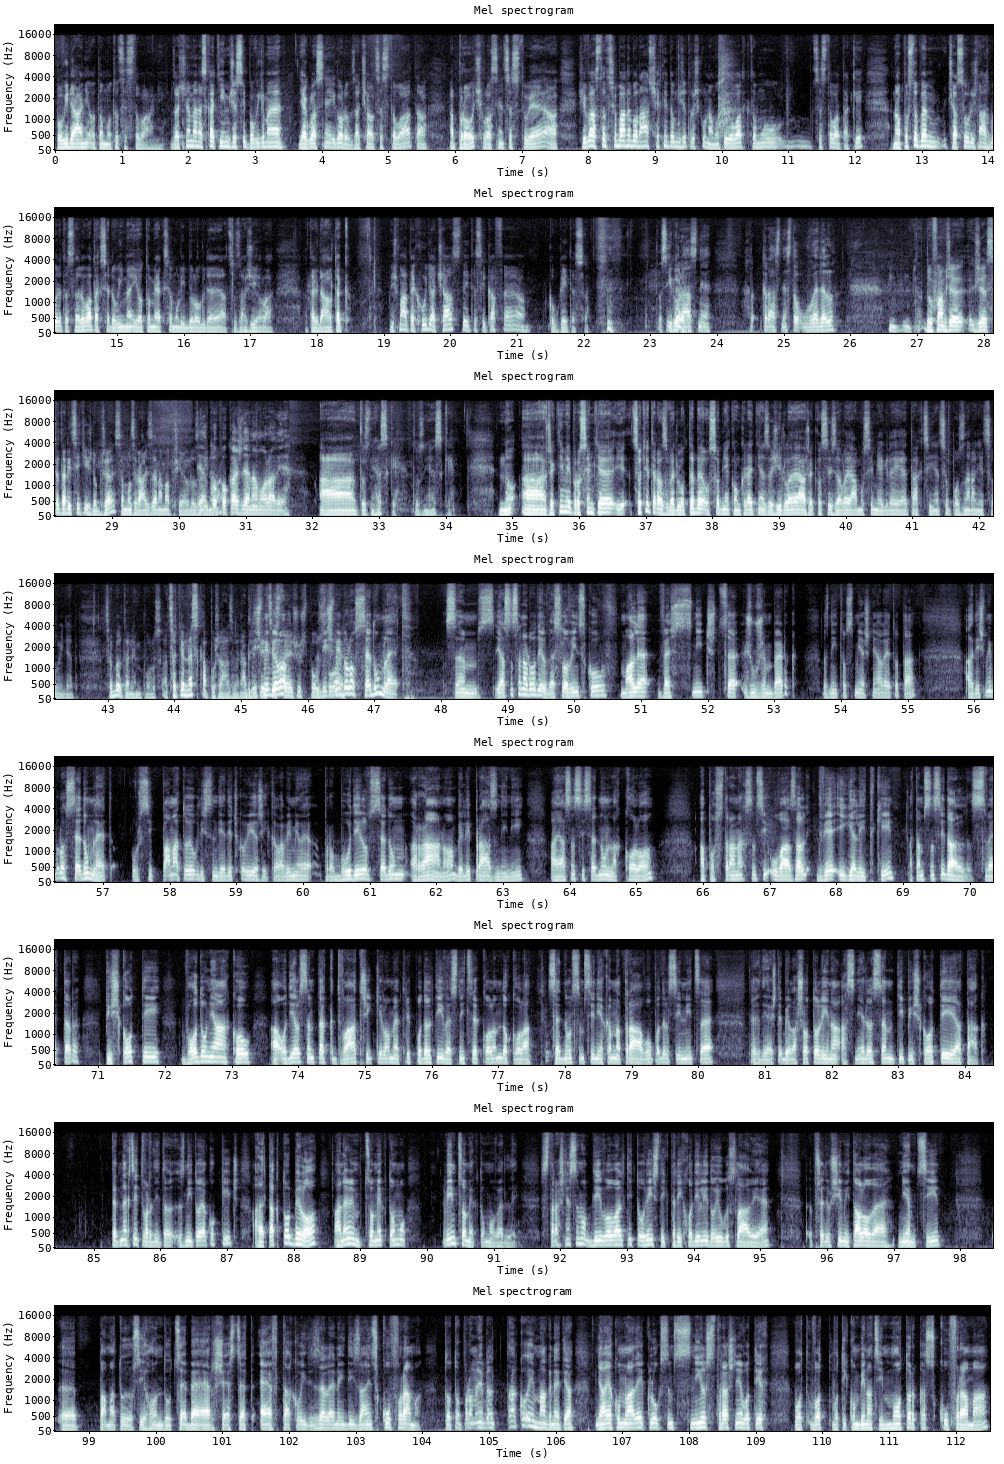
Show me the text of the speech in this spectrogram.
povídání o tom motocestování. Začneme dneska tím, že si povíme, jak vlastně Igor začal cestovat a, a proč vlastně cestuje a že vás to třeba nebo nás všechny to může trošku namotivovat k tomu cestovat taky. No a postupem času, když nás budete sledovat, tak se dovíme i o tom, jak se mu líbilo kde a co zažil a, a tak dál. Tak když máte chuť a čas, dejte si kafe a koukejte se. To si Igor. krásně krásně to uvedl. Doufám, že, že se tady cítíš dobře, že za náma přijel do Zlína. Jako po každé na Moravě. A to zní hezky, to zní hezky. No a řekni mi, prosím tě, co tě teda zvedlo tebe osobně konkrétně ze židle a řekl si, že já musím někde jet a chci něco poznat a něco vidět. Co byl ten impuls? A co tě dneska pořád zvedá? Když, mi bylo, už když mi bylo sedm let, jsem, já jsem se narodil ve Slovinsku v malé vesničce Žužemberg Zní to směšně, ale je to tak. A když mi bylo sedm let, už si pamatuju, když jsem dědečkovi říkal, aby mě probudil v sedm ráno, byly prázdniny a já jsem si sednul na kolo a po stranách jsem si uvázal dvě igelitky a tam jsem si dal svetr, piškoty, vodu nějakou a odjel jsem tak dva, tři kilometry podél té vesnice kolem dokola. Sednul jsem si někam na trávu podél silnice tehdy ještě byla šotolina a snědl jsem ty piškoty a tak. Teď nechci tvrdit, to, zní to jako kýč, ale tak to bylo a nevím, co mě k tomu, vím, co mě k tomu vedli. Strašně jsem obdivoval ty turisty, kteří chodili do Jugoslávie, především Italové, Němci, e, pamatuju si Hondu CBR 600F, takový zelený design s kuframa toto pro mě byl takový magnet. Já, já jako mladý kluk jsem snil strašně o těch, o, o, o ty kombinaci motorka s kuframa,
